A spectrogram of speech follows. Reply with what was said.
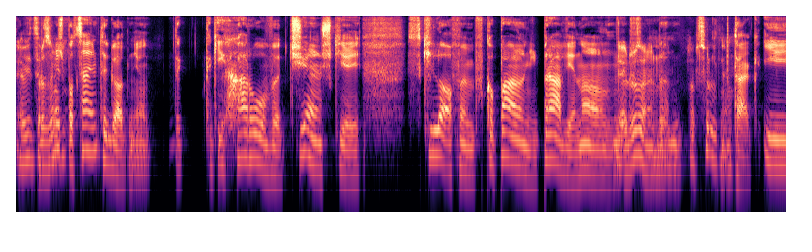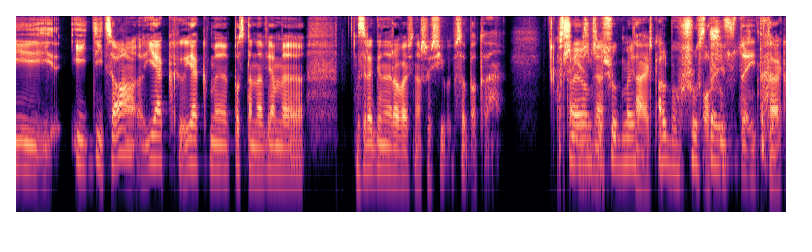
Ja widzę, Rozumiesz, po całym tygodniu tak- takiej charówy, ciężkiej, z kilofem, w kopalni, prawie, no. Ja rozumiem, no, absolutnie. Tak. I, i, i co? Jak, jak my postanawiamy zregenerować nasze siły w sobotę? Wstając o siódmej tak. albo o szóstej. O szóstej, tak.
